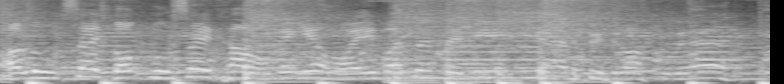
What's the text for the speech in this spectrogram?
เอาลูกไส้กบลูกไส้เข่าไม่เงี้ยหอยวัดนั้นไม่มีเมียดูหรอกนะ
